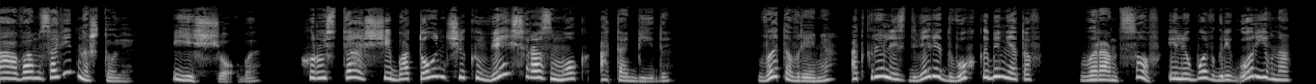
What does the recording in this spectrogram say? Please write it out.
«А вам завидно, что ли?» «Еще бы!» Хрустящий батончик весь размок от обиды. В это время открылись двери двух кабинетов. Воронцов и Любовь Григорьевна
